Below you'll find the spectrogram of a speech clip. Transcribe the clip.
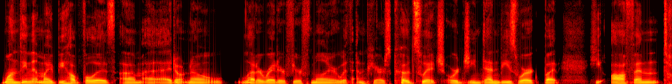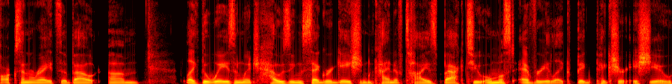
One thing that might be helpful is um, I I don't know, letter writer, if you're familiar with NPR's Code Switch or Gene Demby's work, but he often talks and writes about um, like the ways in which housing segregation kind of ties back to almost every like big picture issue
